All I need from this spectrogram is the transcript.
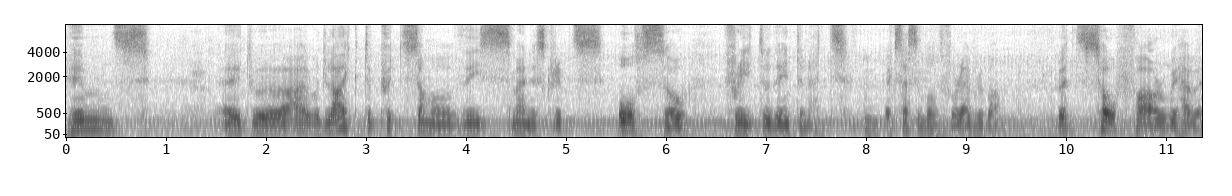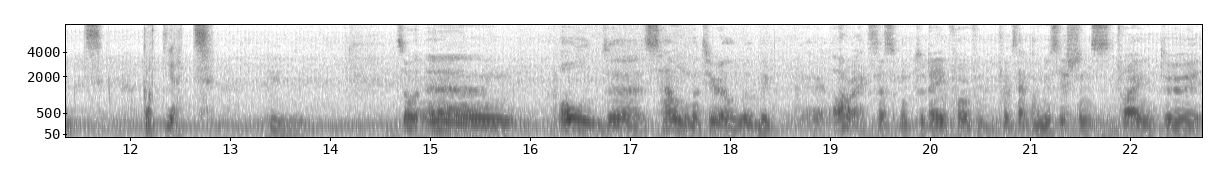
hymns. It, will- I would like to put some of these manuscripts also free to the internet, Mm. accessible for everyone. But so far we haven't got yet. Mhm. So um, old uh, sound material will be uh, are accessible today for, for for example musicians trying to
